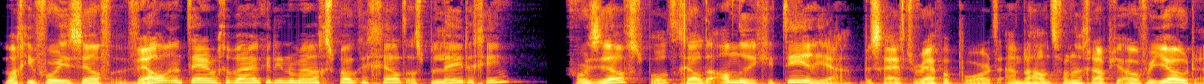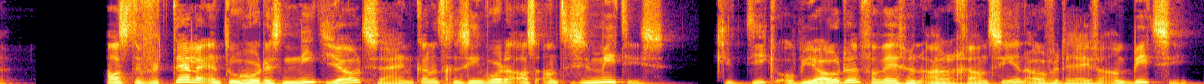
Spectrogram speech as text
Mag je voor jezelf wel een term gebruiken die normaal gesproken geldt als belediging? Voor zelfspot gelden andere criteria, beschrijft Rappaport aan de hand van een grapje over Joden. Als de verteller en toehoorders niet Jood zijn, kan het gezien worden als antisemitisch. Kritiek op Joden vanwege hun arrogantie en overdreven ambitie.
